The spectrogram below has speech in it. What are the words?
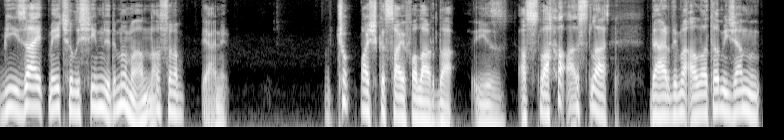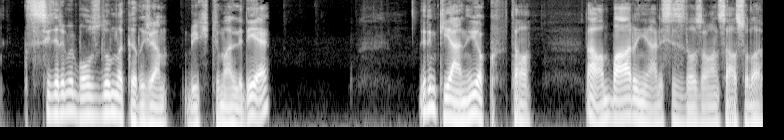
bir izah etmeye çalışayım dedim ama ondan sonra yani çok başka sayfalardayız. Asla asla derdimi anlatamayacağım. Sinirimi bozduğumla kalacağım büyük ihtimalle diye. Dedim ki yani yok tamam Tamam bağırın yani siz de o zaman sağa sola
